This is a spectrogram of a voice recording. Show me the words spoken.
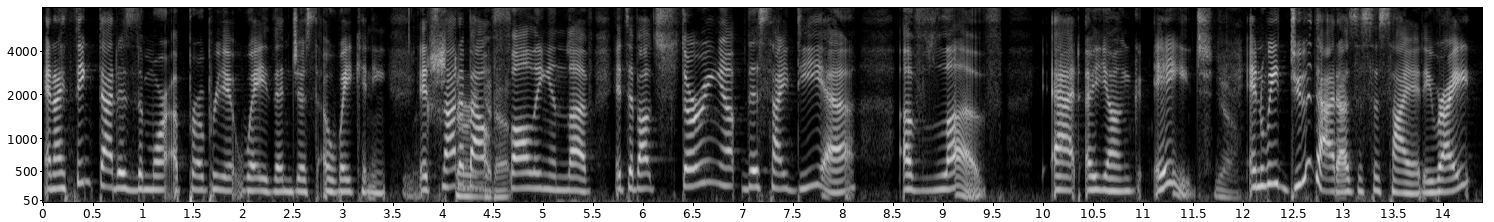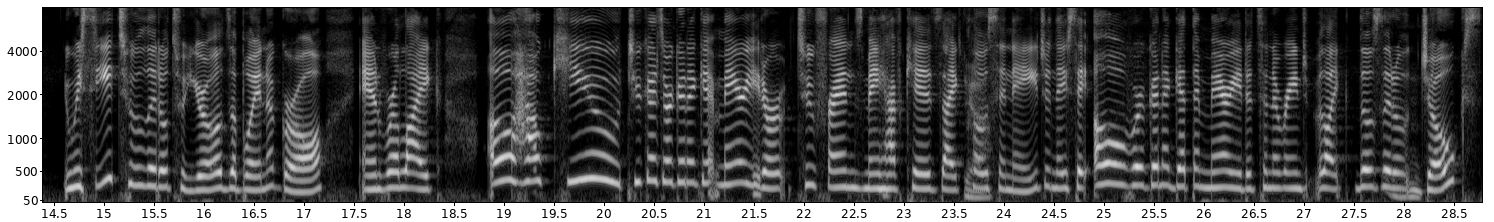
and I think that is the more appropriate way than just awakening. it's not about it falling in love. It's about stirring up this idea of love at a young age. Yeah. And we do that as a society, right? We see two little two year olds, a boy and a girl, and we're like, oh, how cute. You guys are going to get married. Or two friends may have kids like Yeah. close in age, and they say, oh, we're going to get them married. It's an arranged, like those little Mm-hmm. jokes.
